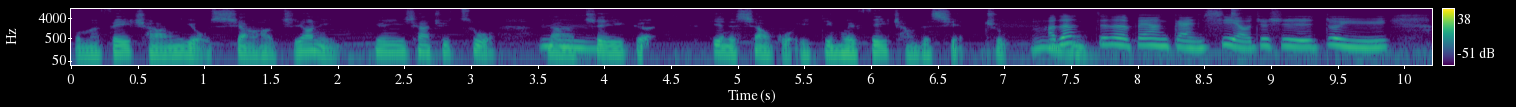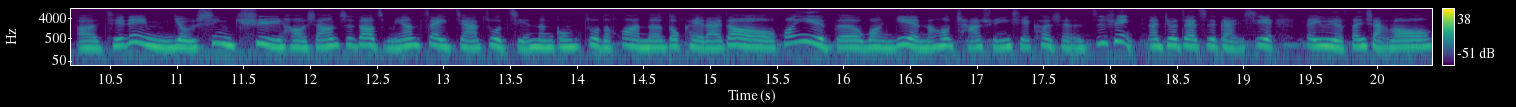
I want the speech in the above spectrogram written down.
我们非常有效，哈，只要你愿意下去做，那这一个。电的效果一定会非常的显著。好的，真的非常感谢哦。就是对于呃节电有兴趣，好想要知道怎么样在家做节能工作的话呢，都可以来到荒野的网页，然后查询一些课程的资讯。那就再次感谢飞玉的分享喽。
